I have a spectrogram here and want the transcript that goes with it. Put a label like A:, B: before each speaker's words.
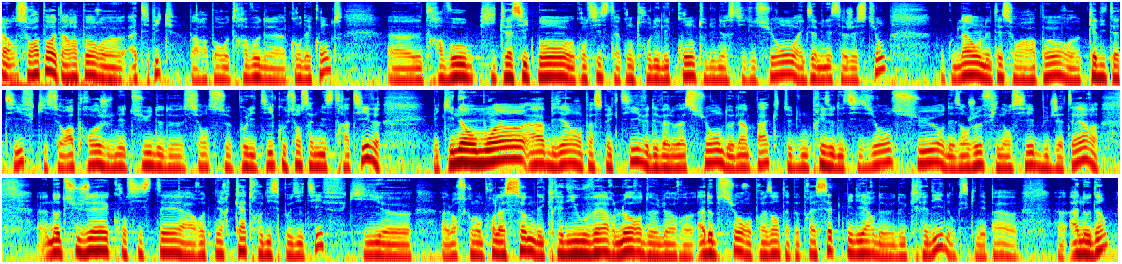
A: Alors, ce rapport est un rapport euh, atypique par rapport aux travaux de la Cour des comptes, euh, des travaux qui classiquement euh, consistent à contrôler les comptes d'une institution, à examiner sa gestion. Donc là, on était sur un rapport qualitatif qui se rapproche d'une étude de sciences politiques ou sciences administratives, mais qui néanmoins a bien en perspective l'évaluation de l'impact d'une prise de décision sur des enjeux financiers budgétaires. Notre sujet consistait à retenir quatre dispositifs qui, lorsque l'on prend la somme des crédits ouverts lors de leur adoption, représente à peu près 7 milliards de, crédits, donc ce qui n'est pas euh, anodin.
